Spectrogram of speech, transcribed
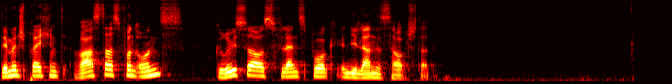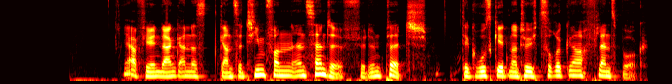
Dementsprechend war es das von uns. Grüße aus Flensburg in die Landeshauptstadt. Ja, vielen Dank an das ganze Team von Incentive für den Pitch. Der Gruß geht natürlich zurück nach Flensburg.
